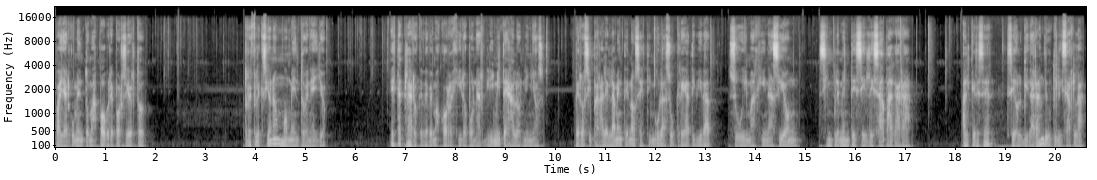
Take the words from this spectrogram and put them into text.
Vaya argumento más pobre, por cierto. Reflexiona un momento en ello. Está claro que debemos corregir o poner límites a los niños, pero si paralelamente no se estimula su creatividad, su imaginación, simplemente se les apagará. Al crecer, se olvidarán de utilizarla.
